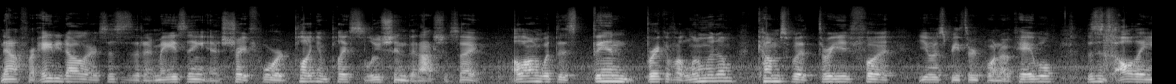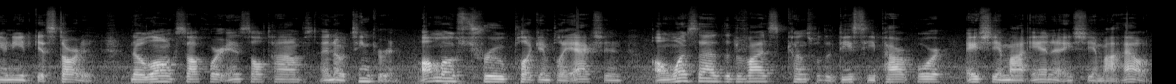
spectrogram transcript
Now for $80, this is an amazing and straightforward plug and play solution that I should say. Along with this thin brick of aluminum, comes with 3 foot USB 3.0 cable. This is all that you need to get started. No long software install times and no tinkering. Almost true plug and play action. On one side of the device comes with a DC power port, HDMI in and HDMI out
